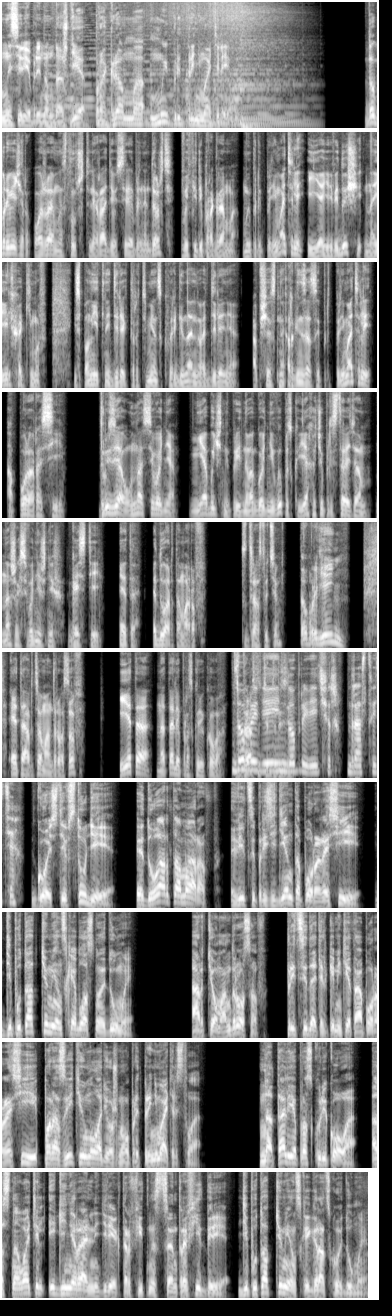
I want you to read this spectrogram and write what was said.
На «Серебряном дожде» программа «Мы предприниматели». Добрый вечер, уважаемые слушатели радио «Серебряный дождь». В эфире программа «Мы предприниматели» и я ее ведущий Наиль Хакимов, исполнительный директор Тюменского регионального отделения общественной организации предпринимателей «Опора России». Друзья, у нас сегодня необычный предновогодний выпуск, и я хочу представить вам наших сегодняшних гостей. Это Эдуард Тамаров. Здравствуйте. Добрый день. Это Артем Андросов. И это Наталья Проскурякова. Добрый день, друзья. добрый вечер. Здравствуйте. Гости в студии. Эдуард Амаров, вице-президент «Опоры России», депутат Тюменской областной думы. Артем Андросов, председатель Комитета «Опоры России» по развитию молодежного предпринимательства. Наталья Проскурякова, основатель и генеральный директор фитнес-центра «Фитбери», депутат Тюменской городской думы.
